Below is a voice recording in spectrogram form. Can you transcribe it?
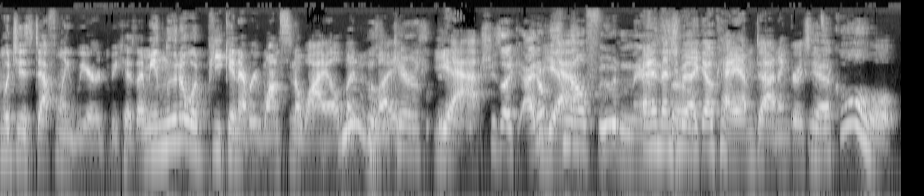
Which is definitely weird because I mean, Luna would peek in every once in a while, but like, care. yeah. She's like, I don't Yeah. smell food in there. and then so she'd be like, "Okay, I'm done." And Grayson's Yeah. like, "Oh,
